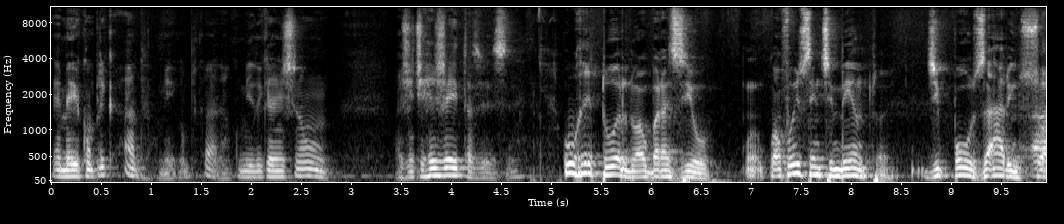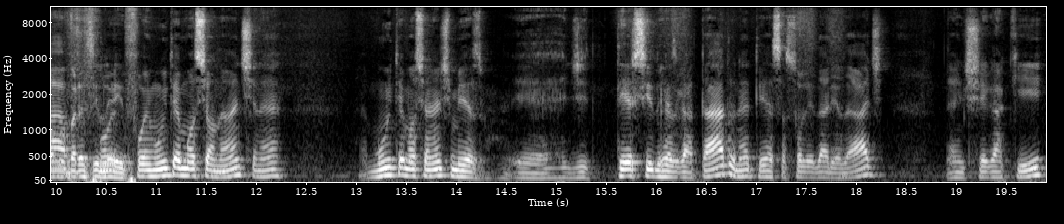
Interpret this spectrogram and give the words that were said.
é meio complicado. Meio complicado. É uma comida que a gente não. A gente rejeita às vezes. Né? O retorno ao Brasil, qual foi o sentimento de pousar em solo ah, brasileiro? Foi, foi, muito emocionante, né? Muito emocionante mesmo. É, de ter sido resgatado, né? Ter essa solidariedade. A gente chegar aqui.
